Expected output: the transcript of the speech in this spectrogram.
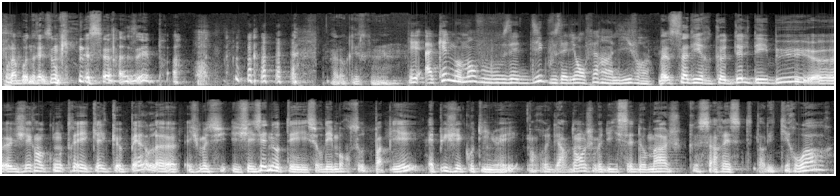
pour la bonne raison qu'ils ne se rasaient pas. Alors qu'est-ce que... Et à quel moment vous vous êtes dit que vous alliez en faire un livre? Ben, C'est-à-dire que dès le début, euh, j'ai rencontré quelques perles euh, et je, me suis, je les ai notées sur des morceaux de papier et puis j'ai continué. En regardant, je me dis c'est dommage que ça reste dans les tiroirs.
